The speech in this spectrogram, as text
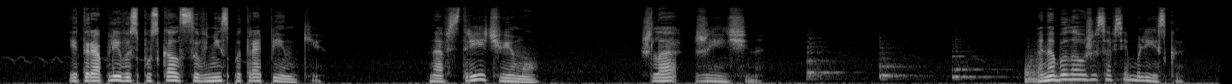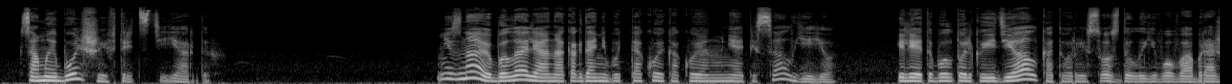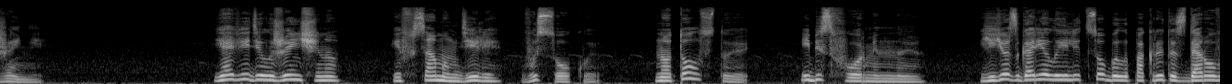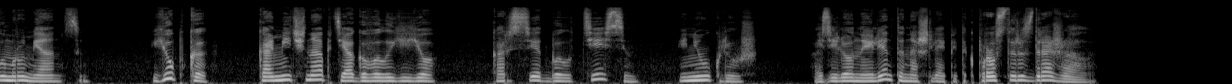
и торопливо спускался вниз по тропинке. Навстречу ему шла женщина. Она была уже совсем близко, самые большие в 30 ярдах. Не знаю, была ли она когда-нибудь такой, какой он мне описал ее, или это был только идеал, который создало его воображение. Я видел женщину и в самом деле высокую, но толстую и бесформенную. Ее загорелое лицо было покрыто здоровым румянцем. Юбка комично обтягивала ее. Корсет был тесен и неуклюж, а зеленая лента на шляпе так просто раздражала.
